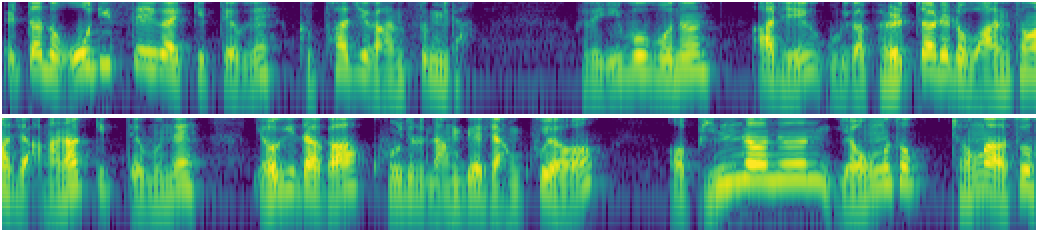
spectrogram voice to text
일단은 오디세이가 있기 때문에 급하지가 않습니다. 그래서 이 부분은 아직 우리가 별자리를 완성하지 않았기 때문에 여기다가 골드를 낭비하지 않고요 어, 빛나는 영석 정화수.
